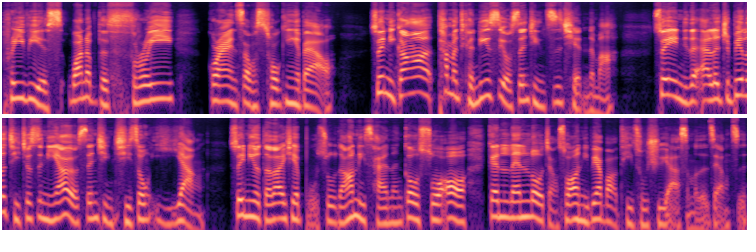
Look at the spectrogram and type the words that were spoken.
previous one of the three grants I was talking about。所以你刚刚他们肯定是有申请之前的嘛，所以你的 eligibility 就是你要有申请其中一样，所以你有得到一些补助，然后你才能够说哦，跟 landlord 讲说哦，你不要把我踢出去啊什么的这样子。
